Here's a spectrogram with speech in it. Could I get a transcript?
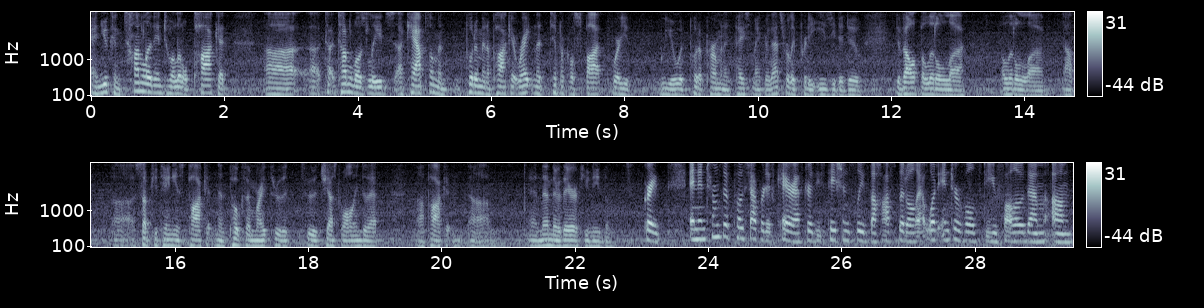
and you can tunnel it into a little pocket tunnel those leads, uh, cap them, and put them in a pocket right in the typical spot where you you would put a permanent pacemaker. That's really pretty easy to do. Develop a little uh, a little uh, uh, uh, subcutaneous pocket, and then poke them right through the through the chest wall into that uh, pocket, and, um, and then they're there if you need them. Great. And in terms of postoperative care, after these patients leave the hospital, at what intervals do you follow them, um,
